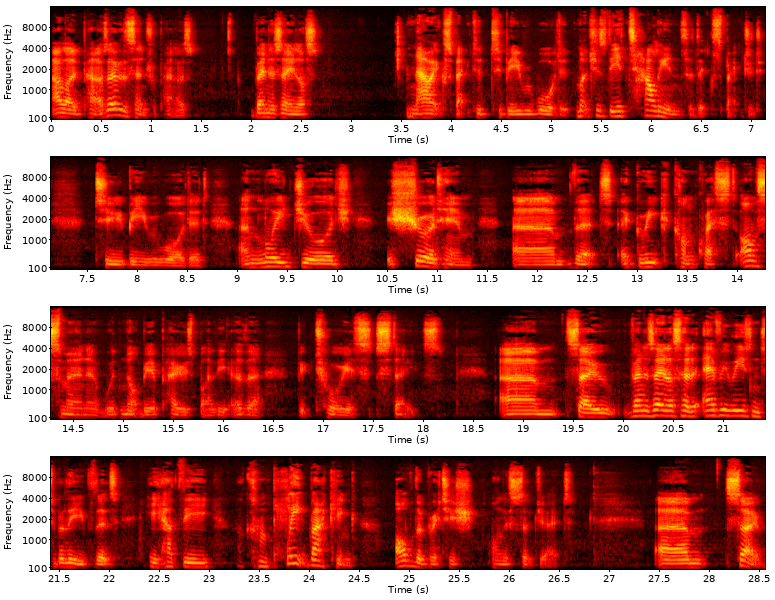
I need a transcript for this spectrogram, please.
Allied powers over the Central Powers, Venizelos now expected to be rewarded, much as the Italians had expected to be rewarded. And Lloyd George assured him um, that a Greek conquest of Smyrna would not be opposed by the other victorious states. Um, so Venizelos had every reason to believe that he had the complete backing of the British on this subject. Um, so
